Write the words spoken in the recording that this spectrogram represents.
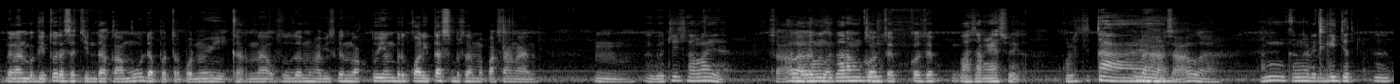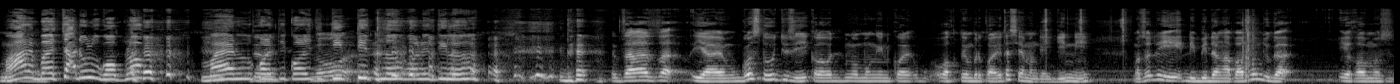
Dengan begitu rasa cinta kamu dapat terpenuhi karena sudah menghabiskan waktu yang berkualitas bersama pasangan. Hmm, eh, berarti salah ya salah Zaman sekarang konsep konsep. pasang SW quality time Nah, salah. kan kan ada gadget mana baca dulu goblok main lu quality quality titit lu quality lu salah sa- ya gue setuju sih kalau ngomongin waktu yang berkualitas ya emang kayak gini. Maksudnya di, di bidang apa pun juga ya kalau mas-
